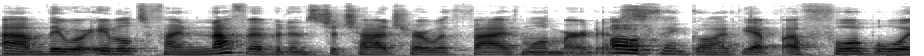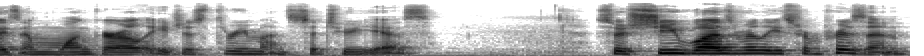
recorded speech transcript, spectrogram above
Um, they were able to find enough evidence to charge her with five more murders. Oh, thank God. Yep, of four boys and one girl, ages three months to two years. So she was released from prison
